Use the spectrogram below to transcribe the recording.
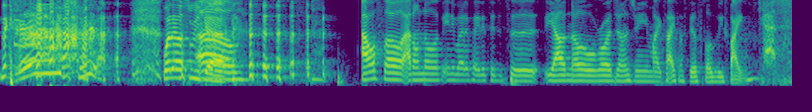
what else we got? Um, also, I don't know if anybody paid attention to y'all know Roy Jones Jr. and Mike Tyson still supposed to be fighting. yes,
